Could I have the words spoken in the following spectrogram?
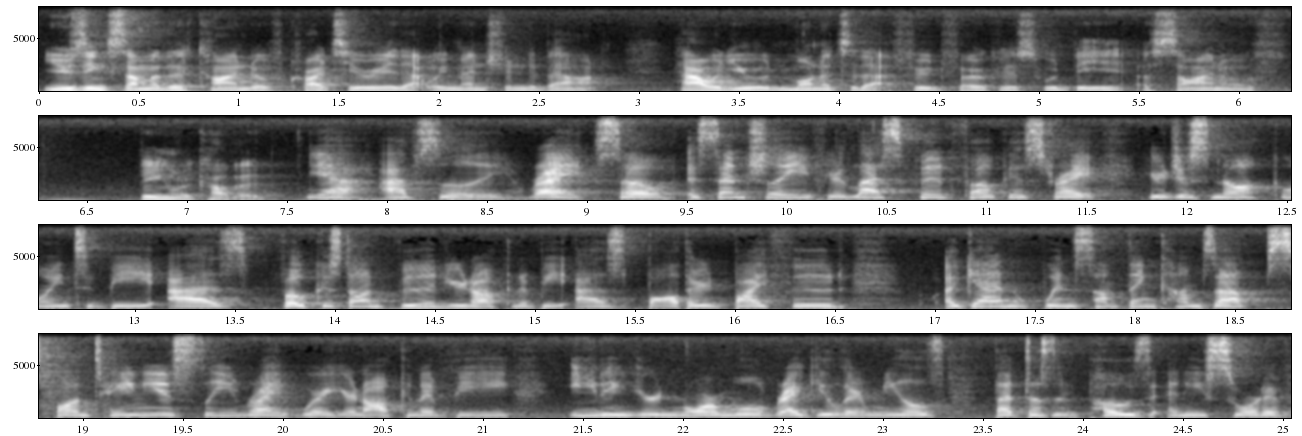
using some of the kind of criteria that we mentioned about how you would monitor that food focus would be a sign of being recovered. Yeah, absolutely. Right. So essentially, if you're less food focused, right, you're just not going to be as focused on food. You're not going to be as bothered by food. Again, when something comes up spontaneously, right, where you're not going to be eating your normal, regular meals, that doesn't pose any sort of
